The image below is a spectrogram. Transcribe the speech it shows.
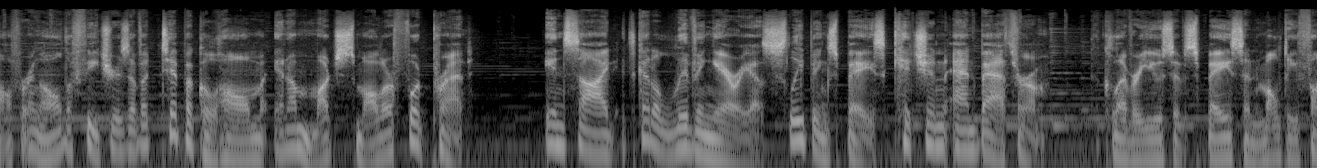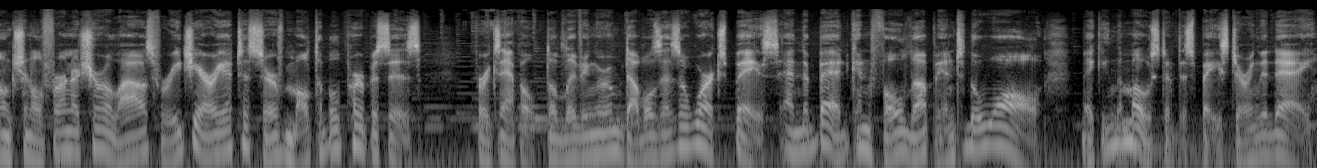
offering all the features of a typical home in a much smaller footprint. Inside, it's got a living area, sleeping space, kitchen, and bathroom. The clever use of space and multifunctional furniture allows for each area to serve multiple purposes. For example, the living room doubles as a workspace, and the bed can fold up into the wall, making the most of the space during the day.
